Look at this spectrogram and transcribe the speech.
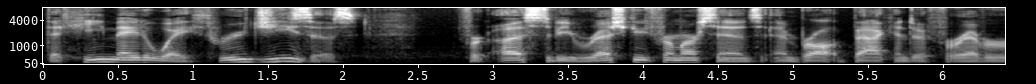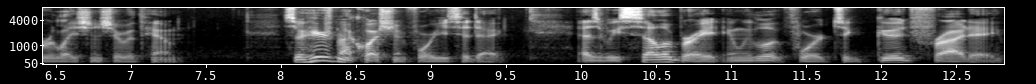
that He made a way through Jesus for us to be rescued from our sins and brought back into a forever relationship with Him. So here's my question for you today. As we celebrate and we look forward to Good Friday,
